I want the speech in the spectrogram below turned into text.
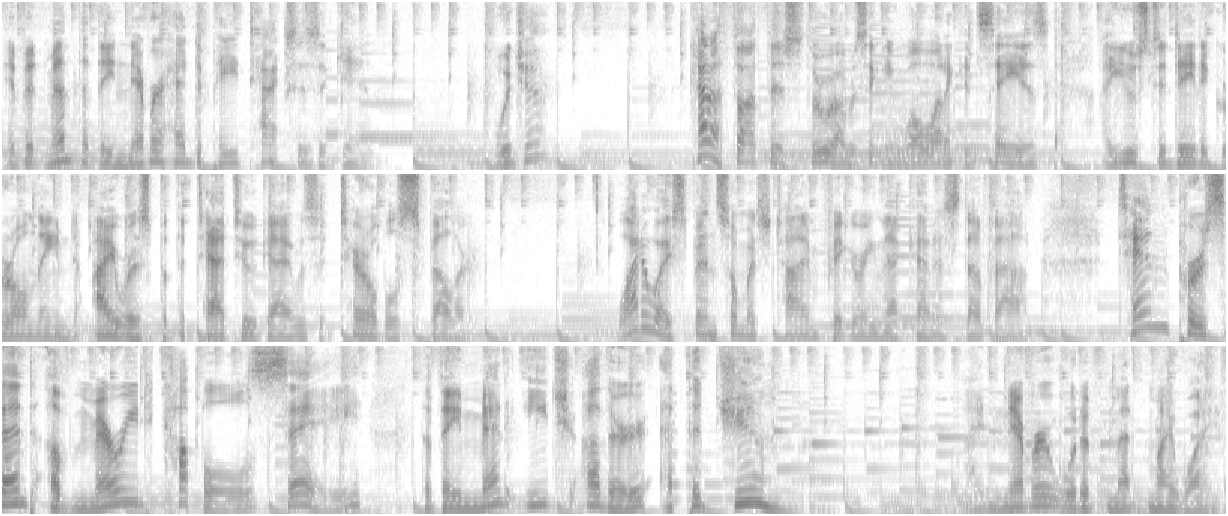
if it meant that they never had to pay taxes again. Would you? Kind of thought this through. I was thinking, well, what I could say is I used to date a girl named Iris, but the tattoo guy was a terrible speller. Why do I spend so much time figuring that kind of stuff out? 10% of married couples say that they met each other at the gym. I never would have met my wife.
